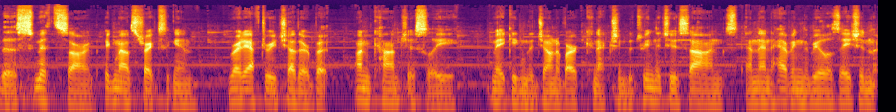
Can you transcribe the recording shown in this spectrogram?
the Smith song Big Mouth Strikes Again right after each other, but unconsciously making the Joan of Arc connection between the two songs, and then having the realization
